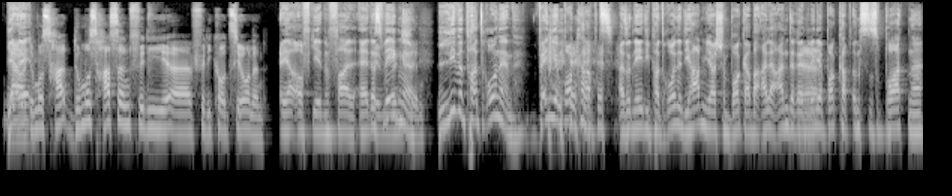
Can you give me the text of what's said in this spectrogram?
Ja, ja du musst, du musst hasseln für die, äh, für die Kautionen. Ja, auf jeden Fall. Äh, deswegen, liebe Patronen, wenn ihr Bock habt, also nee, die Patronen, die haben ja schon Bock, aber alle anderen, ja. wenn ihr Bock habt, uns zu supporten,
